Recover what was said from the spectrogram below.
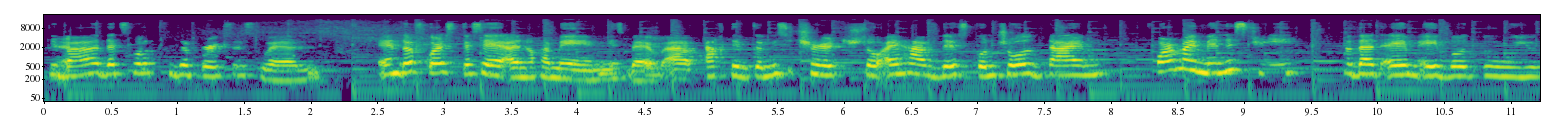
Diba? Yeah. That's one of the perks as well. And of course, kasi ano kami, Miss Bev, active kami sa church. So I have this controlled time for my ministry so that I am able to, you,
